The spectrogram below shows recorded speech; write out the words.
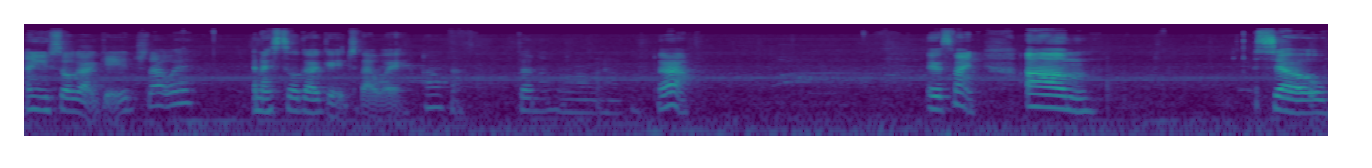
And you still got gauge that way? And I still got gauged that way. Okay. Then I don't know what happened. Yeah. It was fine. Um so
